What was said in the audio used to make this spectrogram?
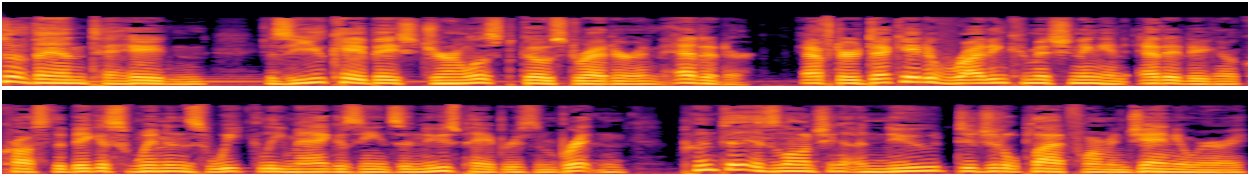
Punteha van Terheyden is a UK based journalist, ghostwriter, and editor. After a decade of writing, commissioning, and editing across the biggest women's weekly magazines and newspapers in Britain, Punteha is launching a new digital platform in January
